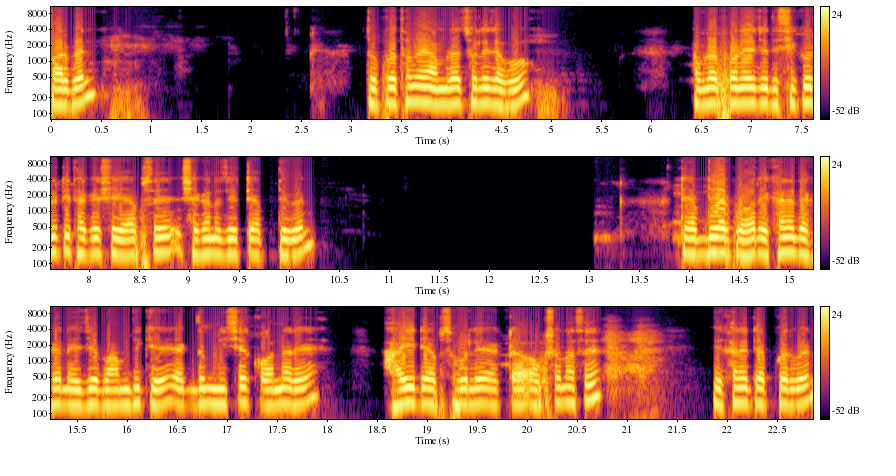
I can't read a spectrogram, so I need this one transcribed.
পারবেন। তো প্রথমে আমরা চলে যাব। আপনার ফোনে যদি সিকিউরিটি থাকে সেই অ্যাপসে সেখানে যে ট্যাপ দেবেন। ট্যাপ দেওয়ার পর এখানে দেখেন এই যে বাম দিকে একদম নিচের কর্নারে হাইড অ্যাপস বলে একটা অপশন আছে। এখানে ট্যাপ করবেন।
